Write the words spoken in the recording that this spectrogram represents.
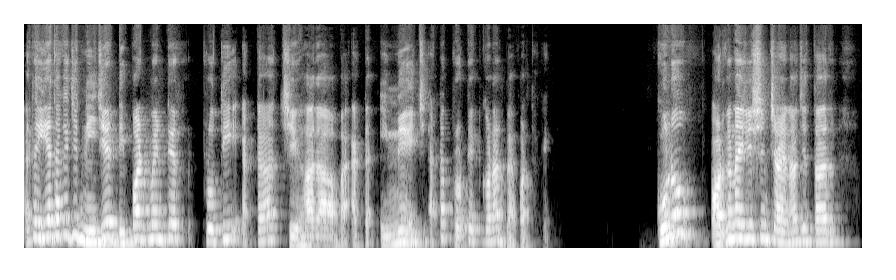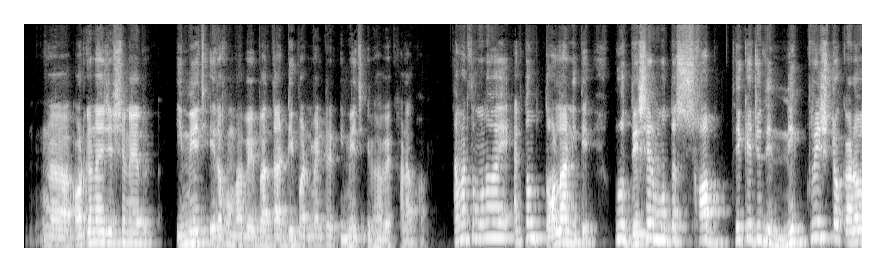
একটা ইয়ে থাকে যে নিজের ডিপার্টমেন্টের প্রতি একটা চেহারা বা একটা ইমেজ একটা প্রোটেক্ট করার ব্যাপার থাকে। কোনো অর্গানাইজেশন চায় না যে তার অর্গানাইজেশনের ইমেজ এরকম ভাবে বা তার ডিপার্টমেন্টের ইমেজ এভাবে খারাপ হবে। আমার তো মনে হয় একদম তলানিতে, পুরো দেশের মধ্যে সব থেকে যদি নিকৃষ্ট কারও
